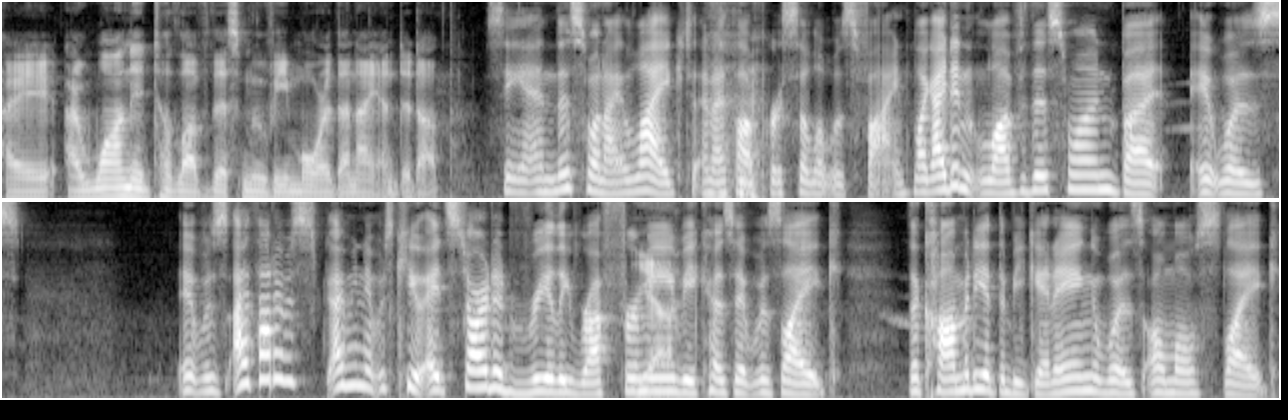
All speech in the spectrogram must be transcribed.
I I wanted to love this movie more than I ended up. see, and this one I liked, and I thought Priscilla was fine. Like I didn't love this one, but it was. It was. I thought it was. I mean, it was cute. It started really rough for Yeah. me because it was like, the comedy at the beginning was almost like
